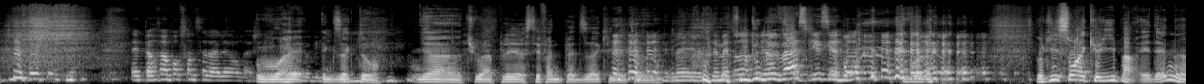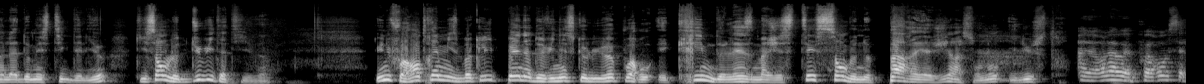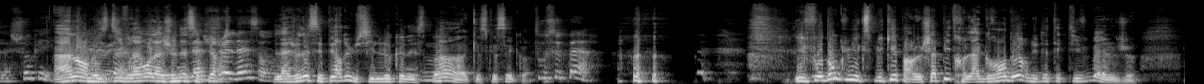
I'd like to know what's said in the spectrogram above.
Elle perd 20% de sa valeur là. ouais, exactement. Il y a, tu vas appeler Stéphane Plaza qui va te, Et là, il va te mettre une double vasque c'est et c'est bon. Voilà. Donc ils sont accueillis par Eden, la domestique des lieux, qui semble dubitative. Une fois rentrée, Miss Buckley peine à deviner ce que lui veut Poirot, et crime de lèse-majesté semble ne pas réagir à son nom illustre. Alors là, ouais, Poirot, ça l'a choqué. Ah non, mais il se dit Ouais. vraiment la jeunesse La est perdue. jeunesse, en- La jeunesse est perdue. S'ils le connaissent pas, euh, qu'est-ce que c'est quoi? Tout se perd. Il faut donc lui expliquer par le chapitre la grandeur du détective belge.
